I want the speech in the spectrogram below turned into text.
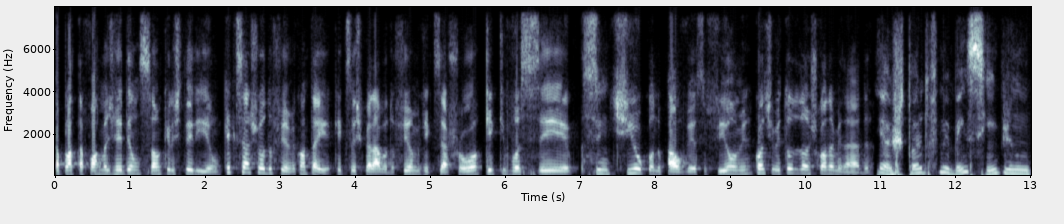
a plataforma de redenção que eles teriam. O que, que você achou do filme? Conta aí. O que, que você esperava do filme? O que, que você achou? O que, que você sentiu quando ao ver esse filme? Conte-me tudo, não esconda nada. É, a história do filme é bem simples, não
